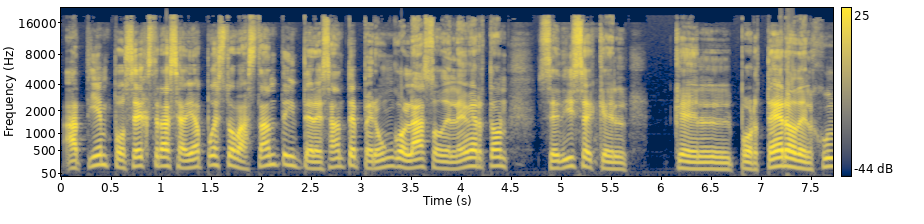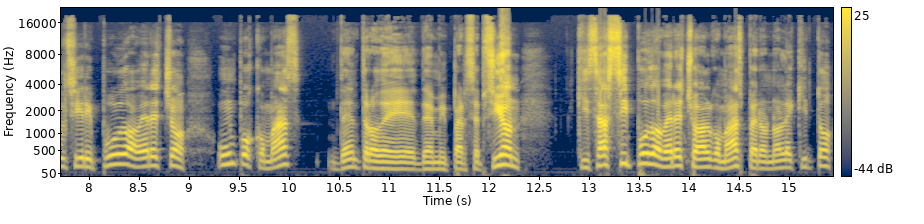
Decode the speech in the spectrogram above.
a tiempos extras, se había puesto bastante interesante, pero un golazo del Everton, se dice que el, que el portero del Hull City pudo haber hecho un poco más dentro de, de mi percepción Quizás sí pudo haber hecho algo más, pero no le quito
